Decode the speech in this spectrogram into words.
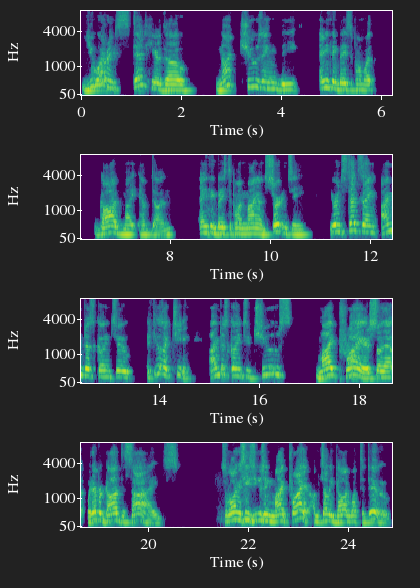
You are instead here, though, not choosing the anything based upon what God might have done, anything based upon my uncertainty. You're instead saying, I'm just going to, it feels like cheating. I'm just going to choose my prior so that whatever God decides, so long as he's using my prior, I'm telling God what to do,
